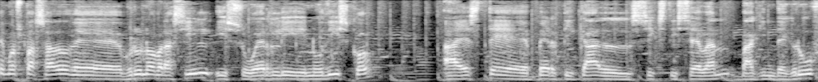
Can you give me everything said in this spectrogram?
Hemos pasado de Bruno Brasil y su early nudisco a este Vertical 67 Back in the Groove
